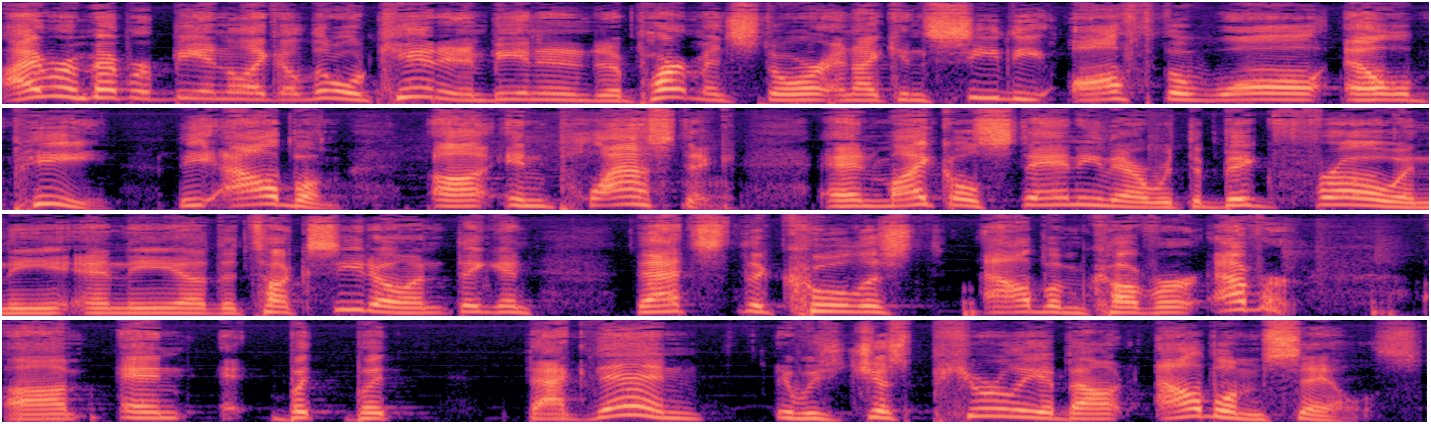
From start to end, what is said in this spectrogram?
I remember being like a little kid and being in a department store, and I can see the off the wall LP, the album, uh, in plastic, and Michael standing there with the big fro and the and the uh, the tuxedo, and thinking that's the coolest album cover ever. Um, and but but back then it was just purely about album sales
